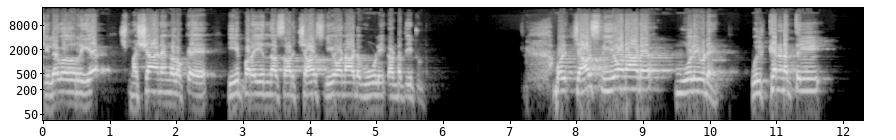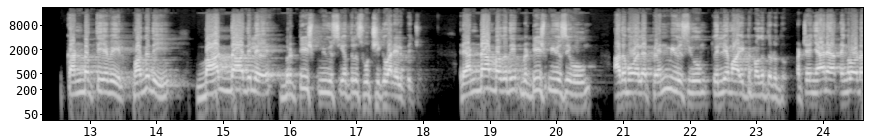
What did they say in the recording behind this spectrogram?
ചിലവേറിയ ശ്മശാനങ്ങളൊക്കെ ഈ പറയുന്ന സർ ചാൾസ് ലിയോണാർഡ് വൂളി കണ്ടെത്തിയിട്ടുണ്ട്. അപ്പോൾ ചാൾസ് ലിയോണാർഡ് വൂളിയുടെ ഉത്ഖനനത്തിൽ കണ്ടെത്തിയവയിൽ പകുതി ബാഗ്ദാദിലെ ബ്രിട്ടീഷ് മ്യൂസിയത്തിൽ സൂക്ഷിക്കുവാൻ ഏൽപ്പിച്ചു. രണ്ടാം പകുതി ബ്രിട്ടീഷ് മ്യൂസിയവും അതുപോലെ പെൻ മ്യൂസിയവും തുല്യമായിട്ട് പകുത്തെടുത്തു. പക്ഷേ ഞാൻ നിങ്ങളോട്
